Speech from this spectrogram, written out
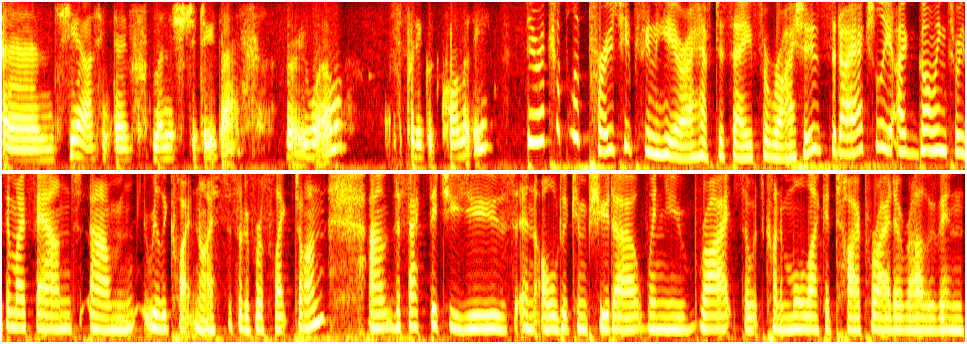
And yeah, I think they've managed to do that very well. It's pretty good quality. There are a couple of pro tips in here, I have to say, for writers that I actually, I, going through them, I found um, really quite nice to sort of reflect on. Um, the fact that you use an older computer when you write, so it's kind of more like a typewriter rather than,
